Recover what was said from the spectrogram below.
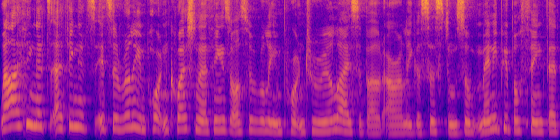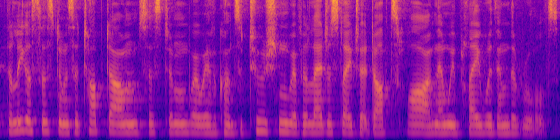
Well, I think it's I think it's it's a really important question. I think it's also really important to realize about our legal system. So many people think that the legal system is a top-down system where we have a constitution, we have a legislature adopts law, and then we play within the rules.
